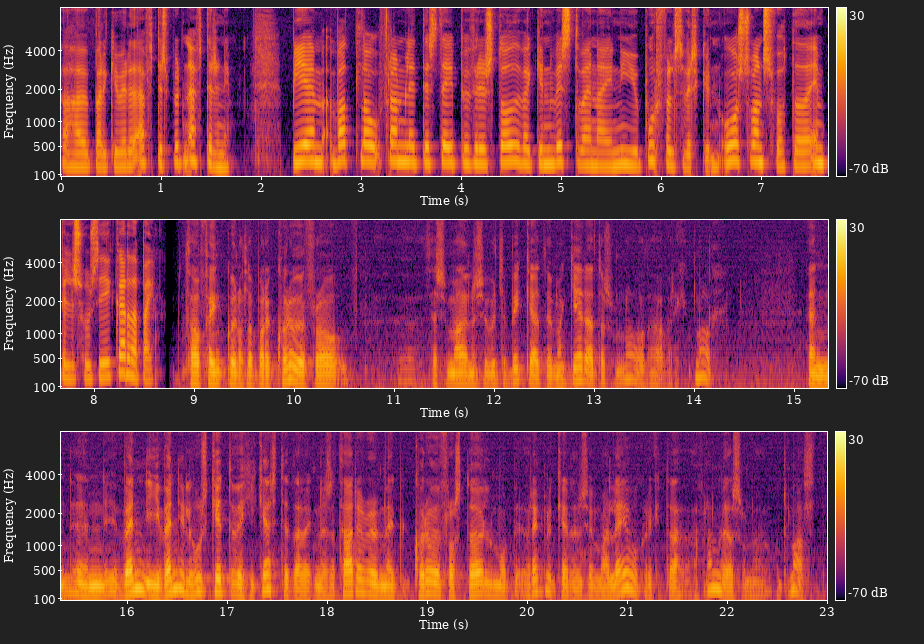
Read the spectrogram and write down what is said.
Það hafi bara ekki verið eftirspurn eftir henni. BM Vallá framleiti steipu fyrir stóðveginn vistvæna í nýju búrfellsvirkun og svansvottaða einbillishúsi í Garðabæ. Þá fengum við náttúrulega bara kröfu frá þessum aðlun sem vilja byggja þetta um að gera þetta svona og það var ekkert mál. En, en ven, í vennileg hús getum við ekki gert þetta vegna þess að þar eru við með kröfu frá stöðlum og reglugerðin sem að leiða okkur ekkert að framleiða svona út um allt.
